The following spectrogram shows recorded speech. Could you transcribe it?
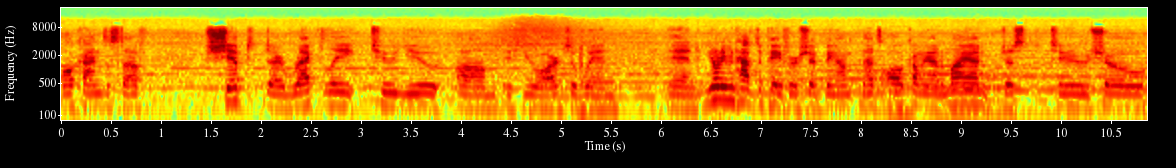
all kinds of stuff shipped directly to you um, if you are to win. And you don't even have to pay for shipping. I'm, that's all coming out of my end just to show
